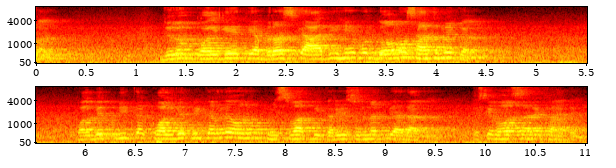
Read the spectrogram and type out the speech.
करें। जो लोग कॉलगेट या ब्रश के आदि हैं, वो दोनों साथ में करें। कॉलगेट भी कर, कॉलगेट भी कर ले और मिसवाक भी करें सुन्नत भी अदा करें। इसके बहुत सारे फ़ायदे हैं।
